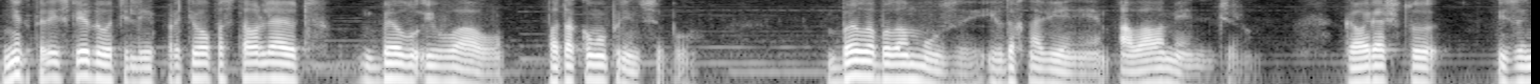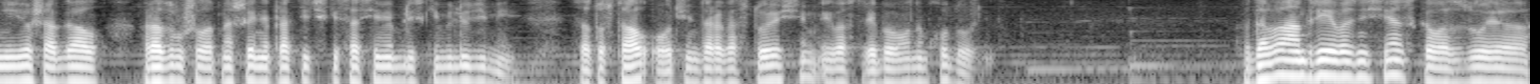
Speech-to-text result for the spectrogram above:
Некоторые исследователи противопоставляют Беллу и Вау по такому принципу. Белла была музой и вдохновением, а Вава менеджером. Говорят, что из-за нее Шагал разрушил отношения практически со всеми близкими людьми, зато стал очень дорогостоящим и востребованным художником. Вдова Андрея Вознесенского, Зоя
